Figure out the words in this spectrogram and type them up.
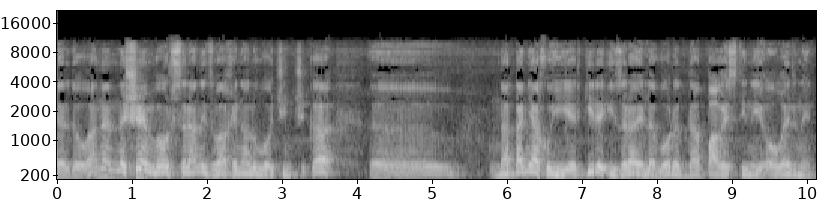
Էրդողանը նշեմ որ սրանից վախենալու ոչինչ չկա Նատանյախուի երկիրը Իսրայելը որը դա Պաղեստինի հողերն են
